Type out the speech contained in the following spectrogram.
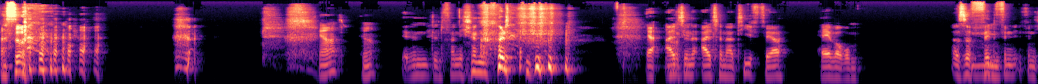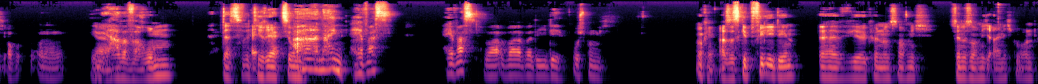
Ach so. ja, ja. Ja, den, den fand ich schon gut. ja, altern okay. alternativ wäre, hey, warum? Also finde find, find ich auch. Oder, ja. ja, aber warum? Das wird hey. die Reaktion. Ah, nein, hä, hey, was? Hey, was war, war, war die Idee ursprünglich? Okay, also es gibt viele Ideen. Äh, wir können uns noch nicht, sind uns noch nicht einig geworden.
